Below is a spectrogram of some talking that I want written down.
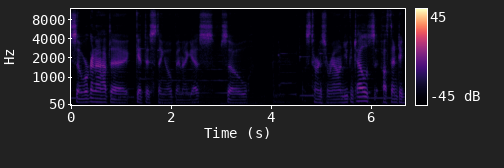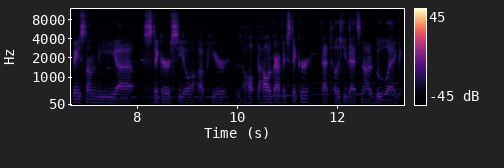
so we're gonna have to get this thing open, I guess. So, let's turn this around. You can tell it's authentic based on the uh, sticker seal up here. The holographic sticker, that tells you that it's not a bootleg.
